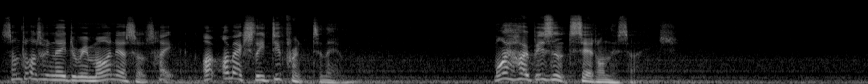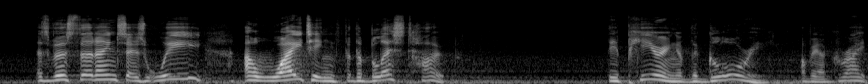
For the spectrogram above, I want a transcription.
Sometimes we need to remind ourselves, hey, I'm actually different to them. My hope isn't set on this age. As verse 13 says, we are waiting for the blessed hope, the appearing of the glory of our great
